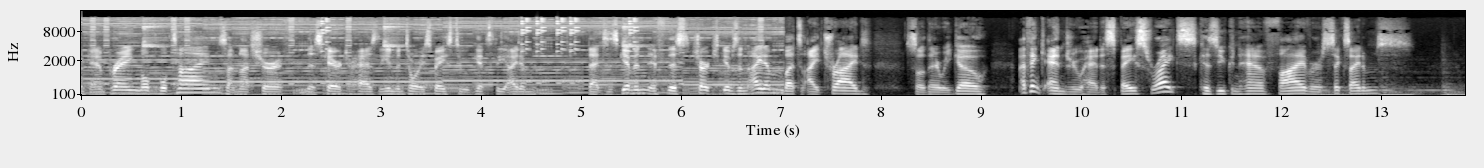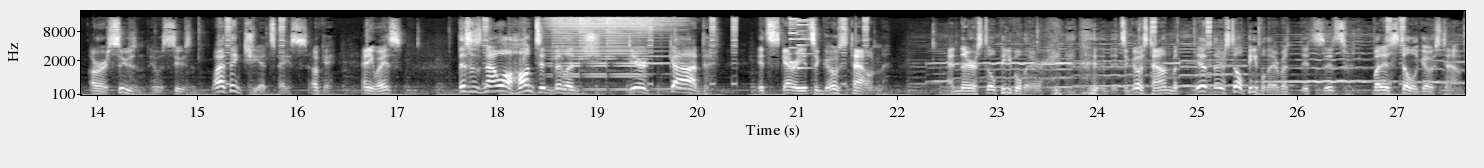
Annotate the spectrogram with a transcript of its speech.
Okay, I'm praying multiple times. I'm not sure if this character has the inventory space to get the item that is given, if this church gives an item, but I tried, so there we go. I think Andrew had a space, right? Because you can have five or six items. Or Susan. It was Susan. Well, I think she had space. Okay. Anyways, this is now a haunted village. Dear God. It's scary. It's a ghost town. And there are still people there. it's a ghost town, but yeah, there's still people there, but it's it's but it's still a ghost town.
